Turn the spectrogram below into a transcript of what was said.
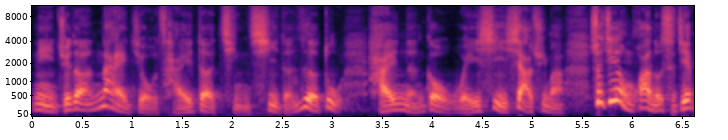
你觉得耐久材的景气的热度还能够维系下去吗？所以今天我们花很多时间，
